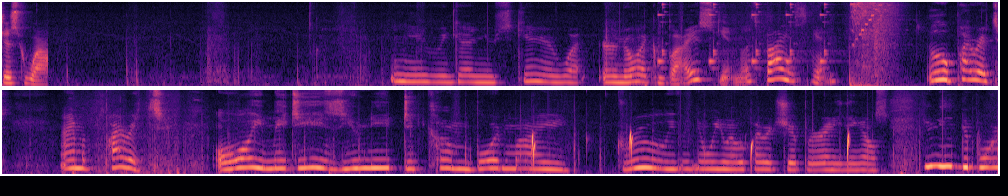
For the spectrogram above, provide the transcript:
Just wow. Need We got a new skin or what? Or no, I can buy a skin. Let's buy a skin. Ooh, pirate. I'm a pirate. Oi, mateys, you need to come board my crew, even though we don't have a pirate ship or anything else. You need to board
